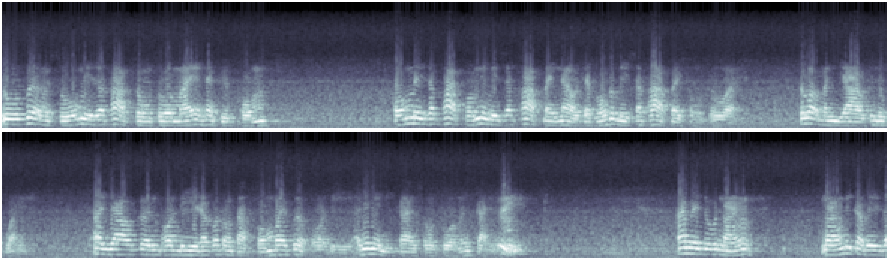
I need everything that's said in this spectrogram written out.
ดูเบื้องสูงมีสภาพทรงตัวไหมนั่นคือผม ผมมีสภาพผมนี่มีสภาพไม่เน่า แต่ผมก็มีสภาพไม่ทรงตัว ราะว่ามันยาวขึ้นทุกวัน ถ้ายาวเกินพอดีเราก็ต้องตัดผมไว้เพื่อพอดี อันนี้ไม่มีการทรงตัวเหมือนกันถ้าไปดูหนัง หนังนี่ก็เป็นส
